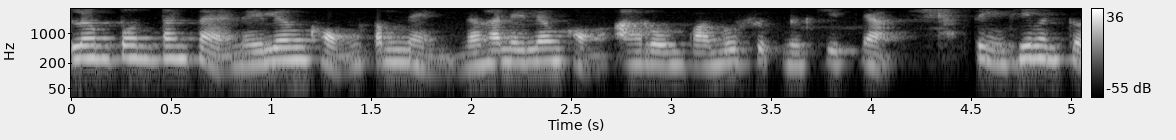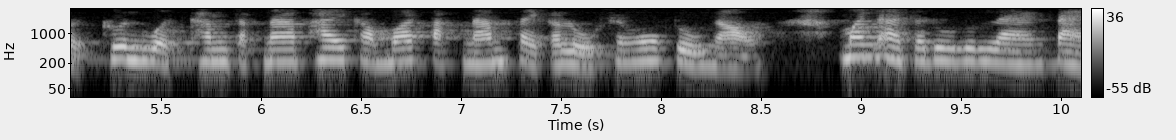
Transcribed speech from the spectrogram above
เริ่มต้นตั้งแต่ในเรื่องของตำแหน่งนะคะ ในเรื่องของอารมณ์ความรู้สึกนึกคิดเนี่ยสิ่งที่มันเกิดขึ้นวดคำจากหน้าไพ่คำว่าตักน้ำใส่กระโหลกชะโงกดูเงา มันอาจจะดูรุนแรงแต่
